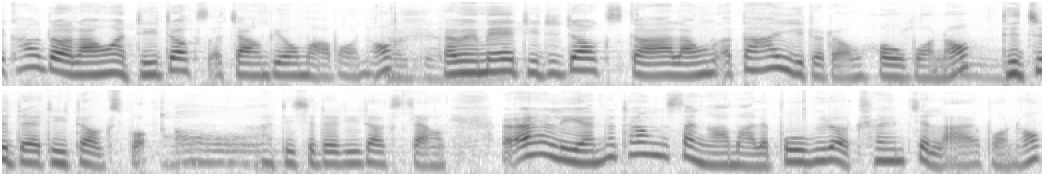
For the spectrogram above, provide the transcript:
စ်ခေါက်တော့လောင်းက detox အကြောင်းပြောမှာပေါ့နော်ဒါပေမဲ့ဒီ detox ကလောင်းအသားရည်တော်တော်မဟုတ်ပေါ့နော် digital detox ပေါ့အာ digital detox အကြောင်းအဲ့ဒါလေးက2025မှာလည်းပို့ပြီးတော့ trend ဖြစ်လာတယ်ပေါ့နော်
